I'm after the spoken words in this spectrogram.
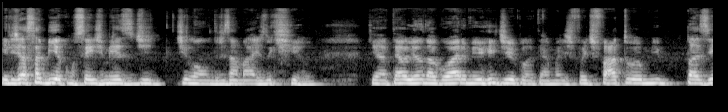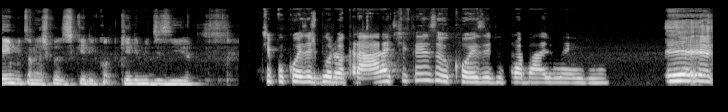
ele já sabia com seis meses de, de Londres a mais do que eu. Que até olhando agora é meio ridículo até, mas foi de fato, eu me baseei muito nas coisas que ele, que ele me dizia. Tipo coisas burocráticas ou coisas de trabalho mesmo? É, é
